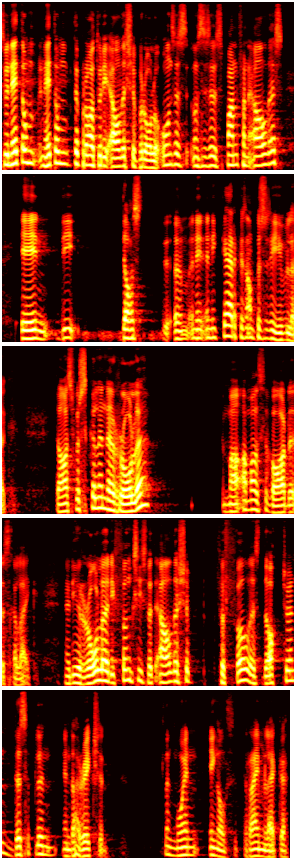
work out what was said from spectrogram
So net om net om te praat oor die eldership rolle. Ons is ons is 'n span van elders en die daar's in die, in die kerk is amper soos 'n huwelik. Daar's verskillende rolle, maar almal se waarde is gelyk. Nou die rolle, die funksies wat eldership vervul is doctrine, discipline en direction klink mooi in Engels, dit rym lekker.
